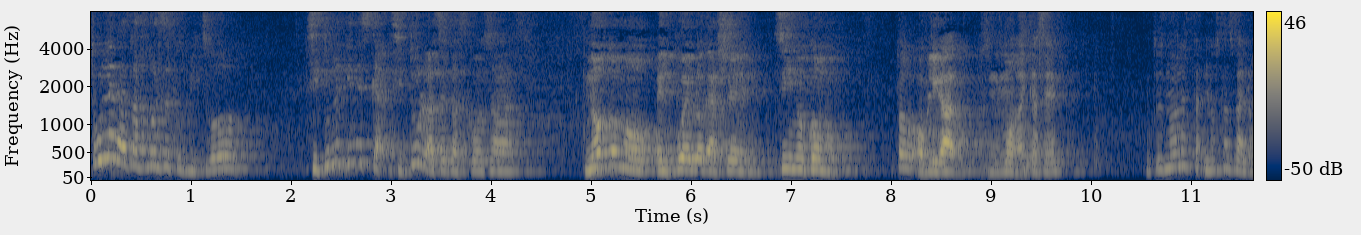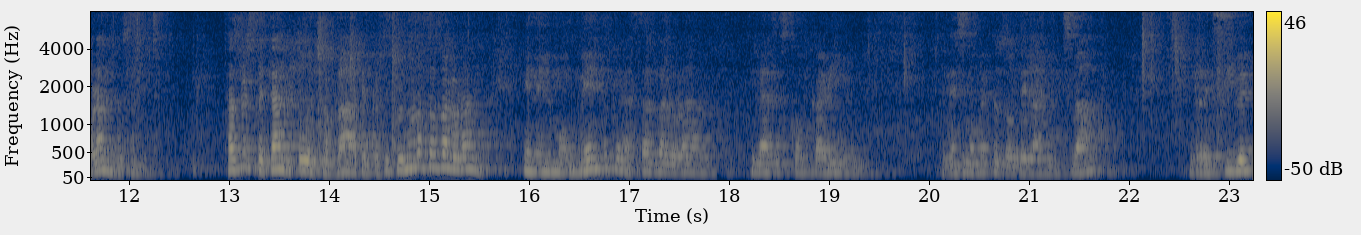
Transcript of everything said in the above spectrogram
Tú le das la fuerza a tus mitzvot. Si tú le tienes que, si tú lo haces las cosas, no como el pueblo de Hashem, sino como todo obligado, sin pues, modo, hay que hacer. Entonces no, estás valorando esa mitzvah. Estás respetando todo el Shabbat, el café, pero no la estás valorando. En el momento que la estás valorando y la haces con cariño, en ese momento es donde la mitzvah recibe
